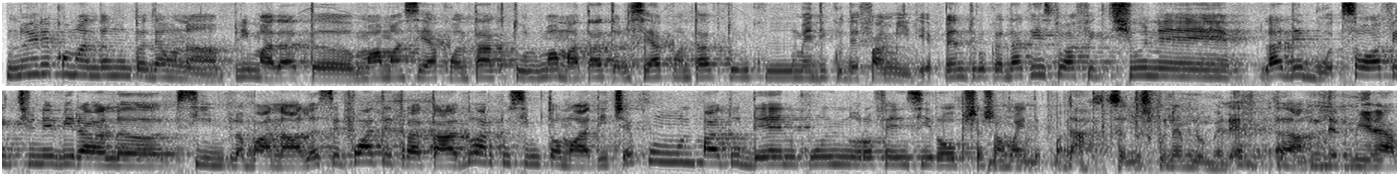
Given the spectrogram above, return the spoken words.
Noi recomandăm întotdeauna, prima dată, mama să ia contactul, mama, tatăl să ia contactul cu medicul de familie. Pentru că dacă este o afecțiune la debut sau o afecțiune virală simplă, banală, se poate trata doar cu simptomatice, cu un patuden, cu un nurofen sirop și așa nu, mai departe. Da, să nu spunem numele. Da. Denumirea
